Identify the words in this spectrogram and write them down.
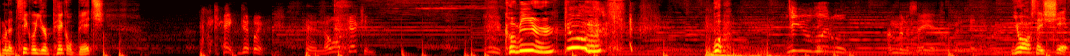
I'm gonna tickle your pickle, bitch. I can't do it. No objection. Come here. Come. what? You little. I'm gonna say it. I'm gonna say the word. You won't say shit.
